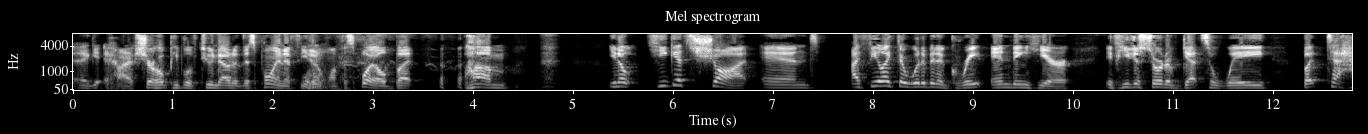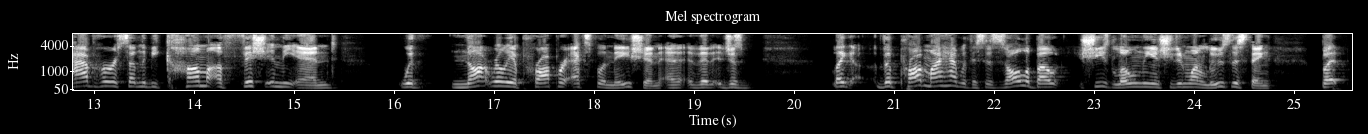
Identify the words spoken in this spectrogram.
I sure hope people have tuned out at this point if you don't want the spoil, but um, you know, he gets shot, and I feel like there would have been a great ending here if he just sort of gets away. But to have her suddenly become a fish in the end with not really a proper explanation, and that it just like the problem I had with this is it's all about she's lonely and she didn't want to lose this thing. But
